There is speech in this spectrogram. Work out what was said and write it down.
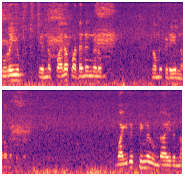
കുറയും എന്ന പല പഠനങ്ങളും നമുക്കിടയിൽ നടന്നിട്ടുണ്ട്. വൈദഗ്ധ്യങ്ങൾ ഉണ്ടായിരുന്ന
